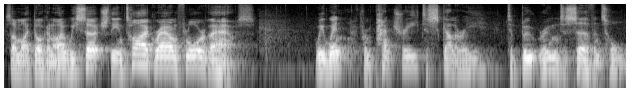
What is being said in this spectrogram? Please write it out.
So my dog and I, we searched the entire ground floor of the house. We went from pantry to scullery to boot room to servants' hall,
